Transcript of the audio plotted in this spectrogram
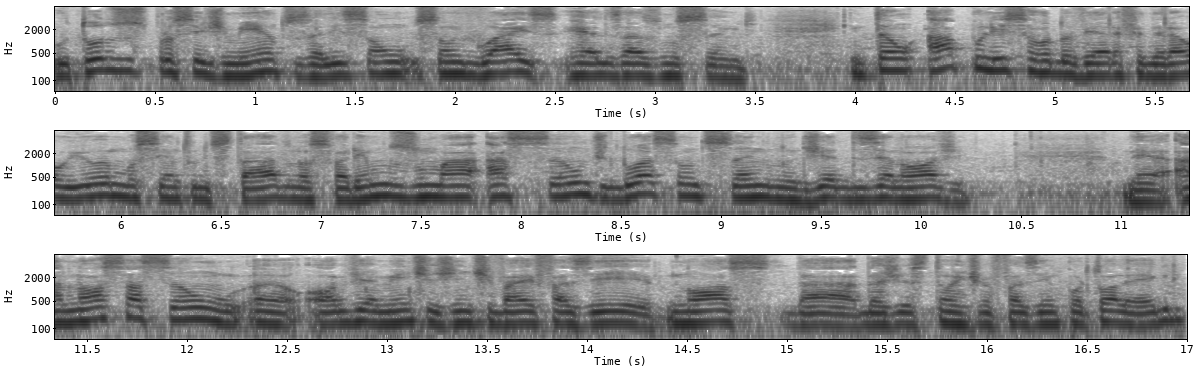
o, todos os procedimentos ali são, são iguais realizados no sangue. Então, a Polícia Rodoviária Federal e o Hemocentro do Estado, nós faremos uma ação de doação de sangue no dia 19 né? A nossa ação, uh, obviamente, a gente vai fazer, nós da, da gestão, a gente vai fazer em Porto Alegre,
